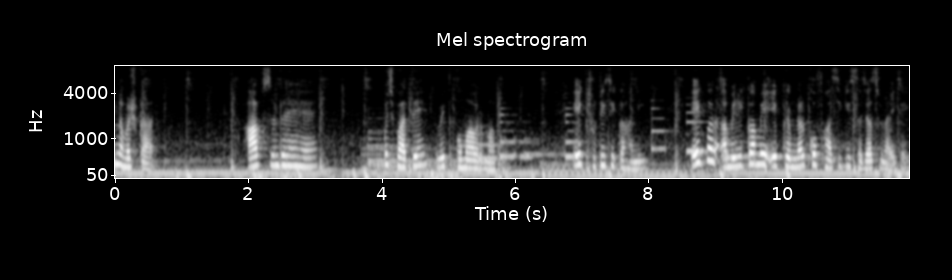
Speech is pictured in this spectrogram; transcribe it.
नमस्कार। आप सुन रहे हैं कुछ बातें विद उमा वर्मा को। एक छोटी सी कहानी। एक बार अमेरिका में एक क्रिमिनल को फांसी की सज़ा सुनाई गई।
